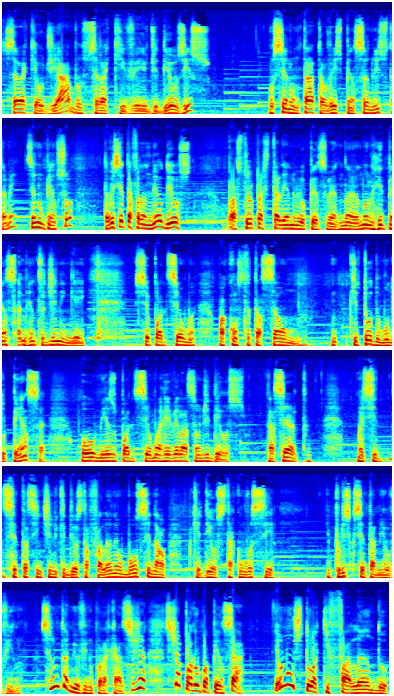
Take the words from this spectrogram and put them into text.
Será que é o diabo? Será que veio de Deus isso? Você não está talvez pensando isso também? Você não pensou? Talvez você está falando, meu Deus, pastor parece estar tá lendo meu pensamento. Não, eu não leio pensamento de ninguém. Isso pode ser uma, uma constatação que todo mundo pensa, ou mesmo pode ser uma revelação de Deus. Tá certo? Mas se você está sentindo que Deus está falando, é um bom sinal, porque Deus está com você. E por isso que você está me ouvindo. Você não está me ouvindo por acaso. Você já, você já parou para pensar? Eu não estou aqui falando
